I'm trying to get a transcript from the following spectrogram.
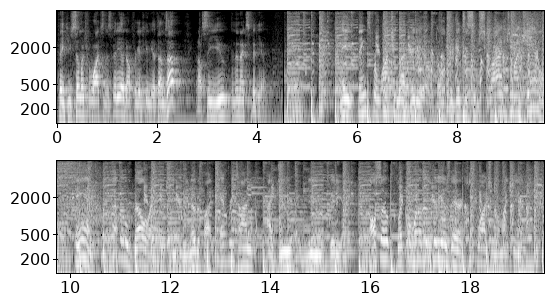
Thank you so much for watching this video. Don't forget to give me a thumbs up and I'll see you in the next video Hey, thanks for watching my video. Don't forget to subscribe to my channel and click that little bell right there so you can be notified every time I do a new video. Also, click on one of those videos there. Keep watching on my channel.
